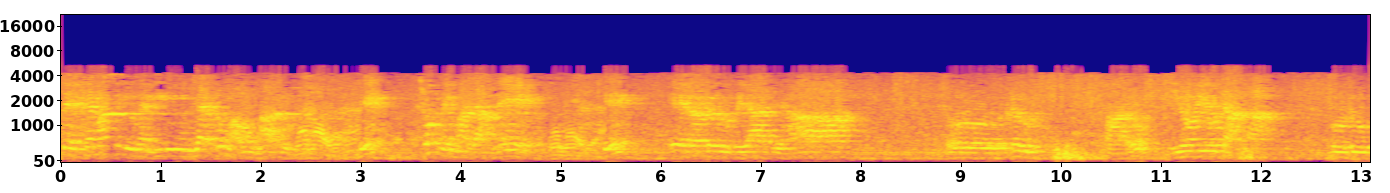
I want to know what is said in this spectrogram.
တဲ့ကျမလေးယူနေပြီး ရက်ချုံအောင်ပါလို့မှန်ပါဗျာဟင်ချုပ်နေမှာရမယ်မှန်ပါဗျာဟင်အဲ့တော့ဘုရားရှင်ဟာဟိုတို့ပါတော့ရိုးရိုးတာလားဟိုတို့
